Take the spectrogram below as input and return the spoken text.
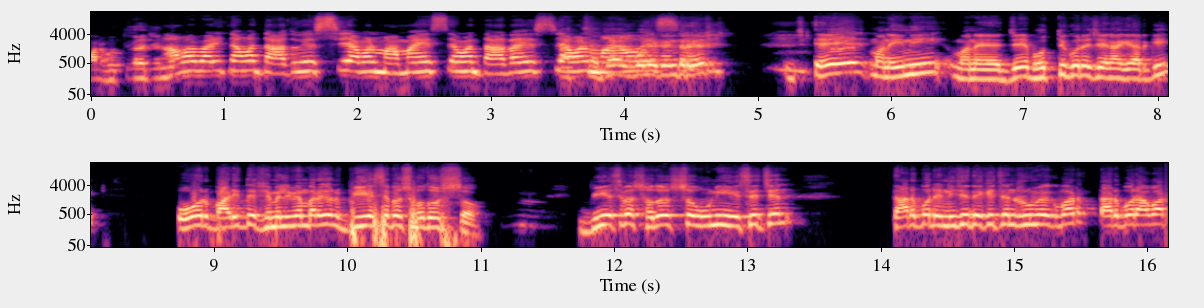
মানে ভর্তি করার জন্য? আমার বাড়িতে আমার দাদু এসছে আমার মামা এসছে আমার দাদা এসছে আমার আচ্ছা, মা। এ মানে ইনি মানে যে ভর্তি করেছেন আগে আর কি ওর বাড়িতে ফ্যামিলি মেম্বার একজন বিএসএফ এর সদস্য। বিএসএফ এর সদস্য উনি এসেছেন তারপরে নিজে দেখেছেন রুম একবার তারপরে আবার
